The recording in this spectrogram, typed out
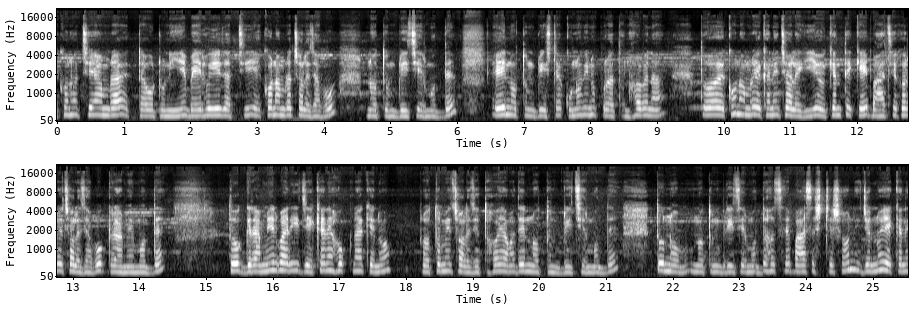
এখন হচ্ছে আমরা একটা অটো নিয়ে বের হয়ে যাচ্ছি। এখন আমরা চলে যাব নতুন ব্রিজের মধ্যে। এই নতুন ব্রিজটা কোনো দিনও পুরাতন হবে না। তো এখন আমরা এখানে চলে গিয়ে ওইখান থেকে বাসে করে চলে যাব গ্রামের মধ্যে। তো গ্রামের বাড়ি যেখানে হোক না কেন প্রথমে চলে যেতে হয় আমাদের নতুন ব্রিজের মধ্যে। তো নতুন ব্রিজের মধ্যে হচ্ছে বাস স্টেশন, এই জন্যই এখানে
